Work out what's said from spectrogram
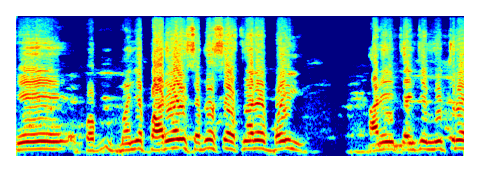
हे म्हणजे पारिवारिक सदस्य असणारे बैल आणि त्यांचे मित्र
